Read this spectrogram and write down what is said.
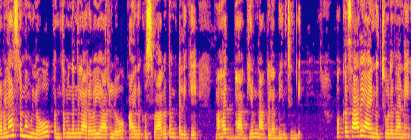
రమణాశ్రమంలో పంతొమ్మిది వందల అరవై ఆరులో ఆయనకు స్వాగతం పలికే మహద్భాగ్యం నాకు లభించింది. ఒక్కసారి ఆయన్ను చూడగానే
